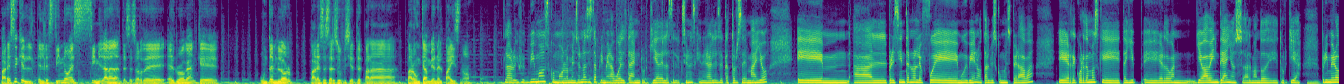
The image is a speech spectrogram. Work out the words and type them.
parece que el, destino es similar al antecesor de Erdogan, que un temblor parece ser suficiente para, para un cambio en el país, ¿no? Claro, y vimos, como lo mencionas, esta primera vuelta en Turquía de las elecciones generales del 14 de mayo. Em, al presidente no le fue muy bien, o tal vez como esperaba. Eh, recordemos que Tayyip eh, Erdogan lleva 20 años al mando de Turquía. primero,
